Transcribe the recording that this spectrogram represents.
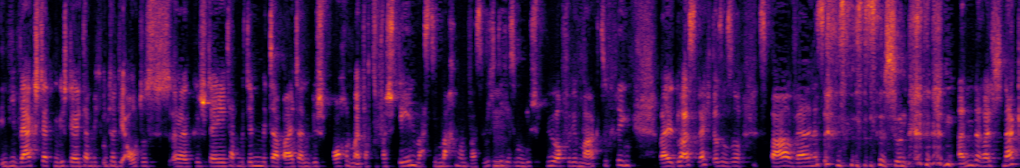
in die Werkstätten gestellt, habe mich unter die Autos äh, gestellt, habe mit den Mitarbeitern gesprochen, um einfach zu verstehen, was die machen und was wichtig mhm. ist, um ein Gespür auch für den Markt zu kriegen. Weil du hast recht, also so Spa, Wellness ist schon ein anderer Schnack.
